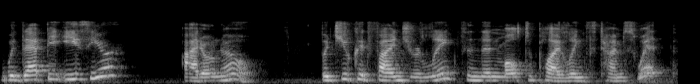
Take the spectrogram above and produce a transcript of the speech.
Would that be easier? I don't know. But you could find your length and then multiply length times width.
